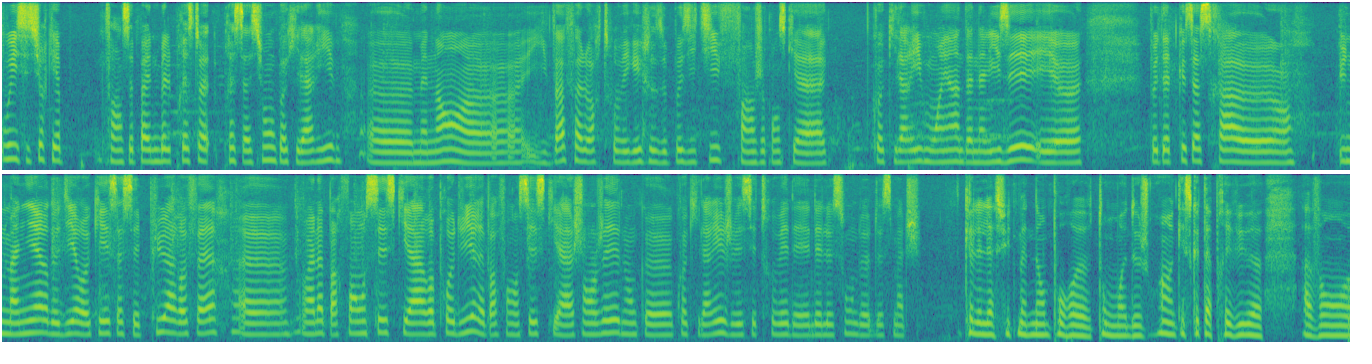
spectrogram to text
Oui, c'est sûr qu'il enfin, c'est pas une belle prestation quoi qu'il arrive. Euh, maintenant, il va falloir trouver quelque chose de positif. Enfin, je pense qu'il y a quoi qu'il arrive moyen d'analyser et peut-être que ça sera une manière de dire ok ça c'est plus à refaire. Euh, voilà, parfois on sait ce qu'il y a à reproduire et parfois on sait ce qu'il y a à changer. Donc euh, quoi qu'il arrive, je vais essayer de trouver des, leçons de, ce match. Quelle est la suite maintenant pour euh, ton mois de juin? Qu'est-ce que tu as prévu avant,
